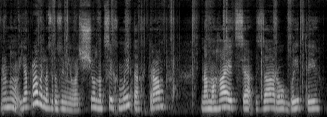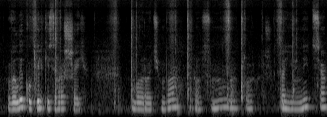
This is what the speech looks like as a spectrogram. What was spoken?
Ну, я правильно зрозуміла, що на цих митах Трамп намагається заробити велику кількість грошей. Боротьба, розмова, король, таємниця,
